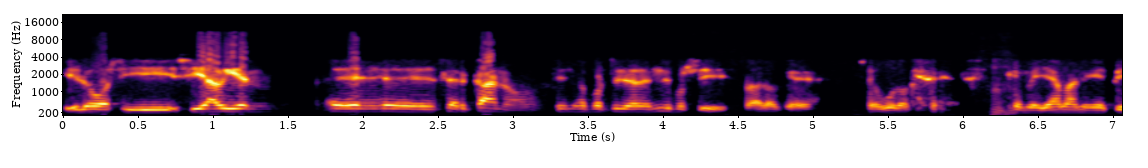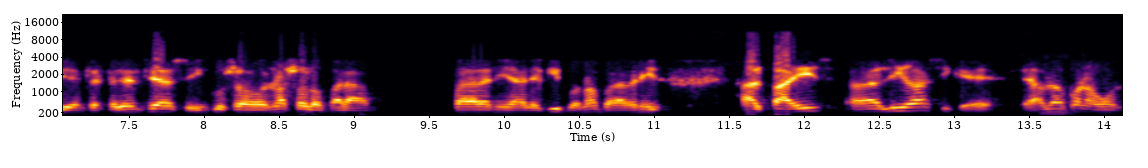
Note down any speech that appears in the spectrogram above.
Y luego si, si alguien eh, cercano tiene la oportunidad de venir, pues sí, claro que seguro que, que me llaman y me piden referencias, incluso no solo para, para venir al equipo, ¿no? Para venir al país, a la liga, así que he hablado con algún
